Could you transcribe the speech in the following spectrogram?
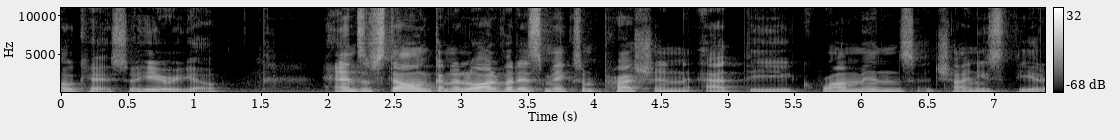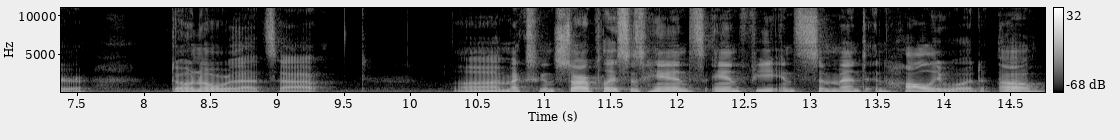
okay. So here we go. Hands of Stone. Canelo Alvarez makes impression at the Grauman's Chinese Theater. Don't know where that's at. Uh, Mexican star places hands and feet in cement in Hollywood. Oh,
